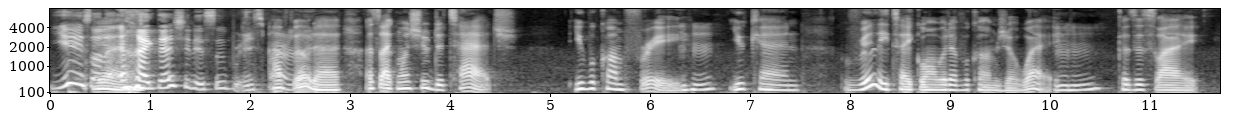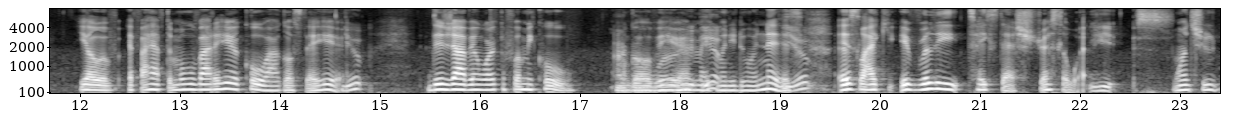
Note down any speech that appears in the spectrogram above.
Yeah, so Yeah. That, like that shit is super inspiring. I feel that. It's like once you detach, you become free. Mm-hmm. You can really take on whatever comes your way. Mm-hmm. Cause it's like, yo, if, if I have to move out of here, cool, I'll go stay here. Yep. This job been working for me, cool. I'm gonna go over here and make yep. money doing this. Yep. It's like it really takes that stress away Yes. once you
